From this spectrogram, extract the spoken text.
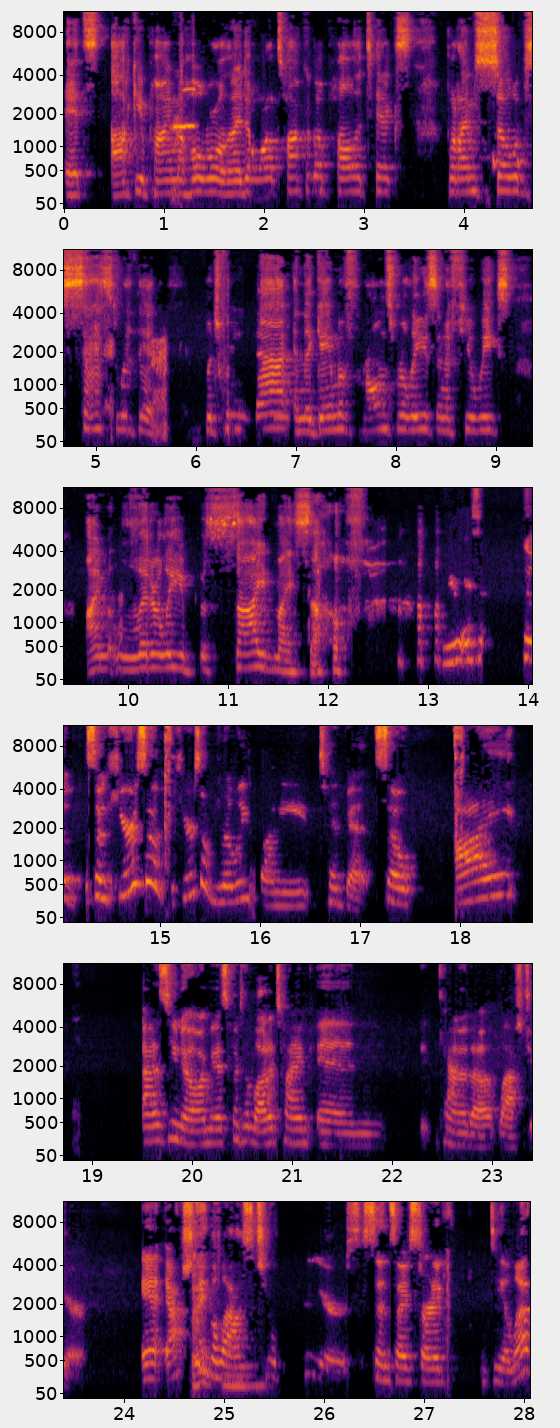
It's occupying the whole world. And I don't want to talk about politics, but I'm so obsessed with it. Between that and the Game of Thrones release in a few weeks, I'm literally beside myself. So so here's a here's a really funny tidbit. So I as you know, I mean I spent a lot of time in Canada last year. And actually, Thank the you. last two years since I started D11,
